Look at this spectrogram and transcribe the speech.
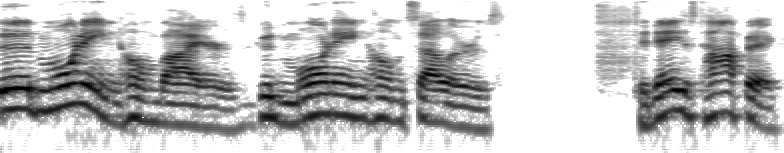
Good morning, home buyers. Good morning, home sellers. Today's topic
